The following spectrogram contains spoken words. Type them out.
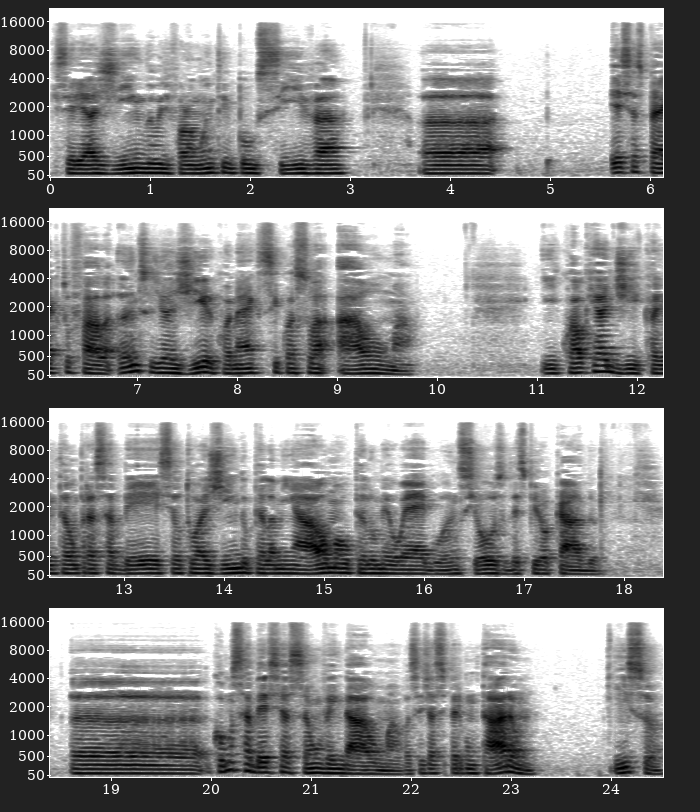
que seria agindo de forma muito impulsiva. Uh, esse aspecto fala, antes de agir, conecte-se com a sua alma. E qual que é a dica, então, para saber se eu estou agindo pela minha alma ou pelo meu ego, ansioso, despirocado? Uh, como saber se a ação vem da alma? Vocês já se perguntaram isso?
